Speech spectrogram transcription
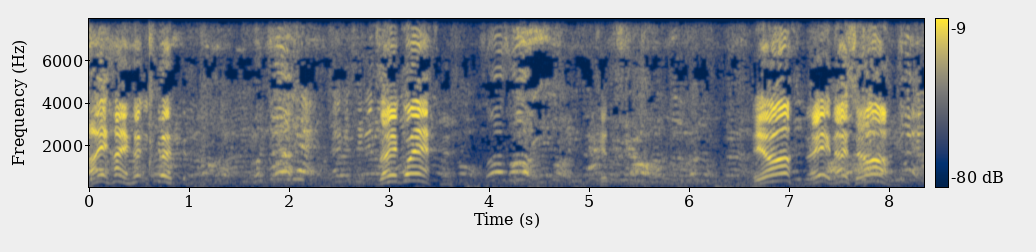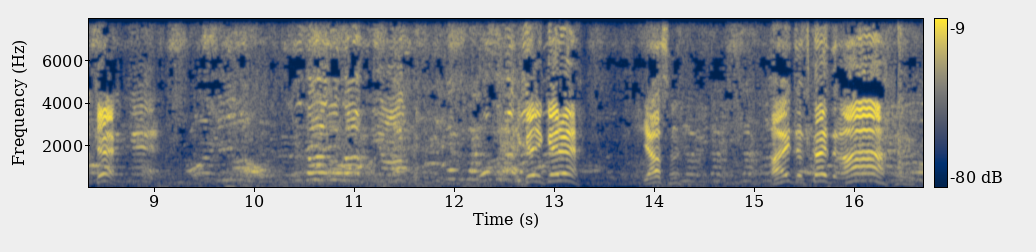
はいはいはい。行く行く。全員来いいいよ。はいナイスよ。オッケーいける。いけるい。や相手疲れてああ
